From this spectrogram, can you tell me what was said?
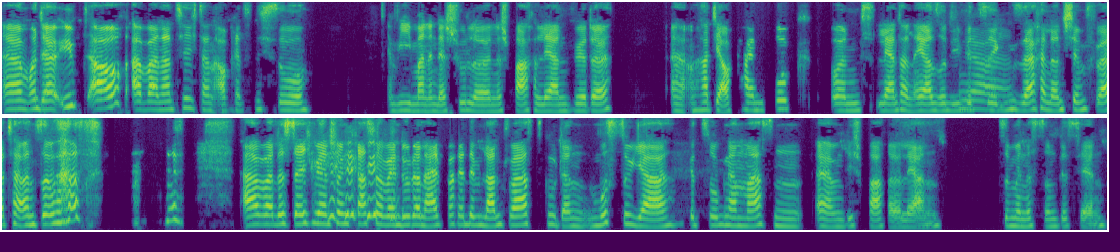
Ähm, und er übt auch, aber natürlich dann auch jetzt nicht so, wie man in der Schule eine Sprache lernen würde. Äh, hat ja auch keinen Druck und lernt dann eher so die witzigen ja. Sachen und Schimpfwörter und sowas. Aber das stelle ich mir dann schon krass vor, wenn du dann einfach in dem Land warst. Gut, dann musst du ja gezogenermaßen ähm, die Sprache lernen. Zumindest so ein bisschen.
